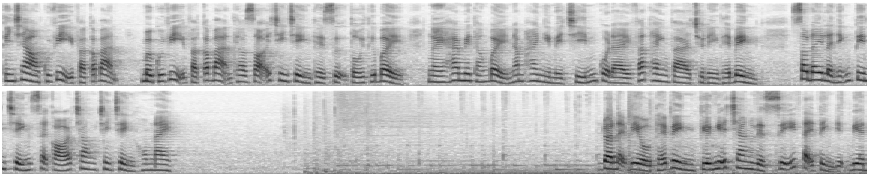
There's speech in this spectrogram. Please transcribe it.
Kính chào quý vị và các bạn. Mời quý vị và các bạn theo dõi chương trình Thời sự tối thứ Bảy, ngày 20 tháng 7 năm 2019 của Đài Phát thanh và Truyền hình Thái Bình. Sau đây là những tin chính sẽ có trong chương trình hôm nay. Đoàn đại biểu Thái Bình viếng nghĩa trang liệt sĩ tại tỉnh Điện Biên.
